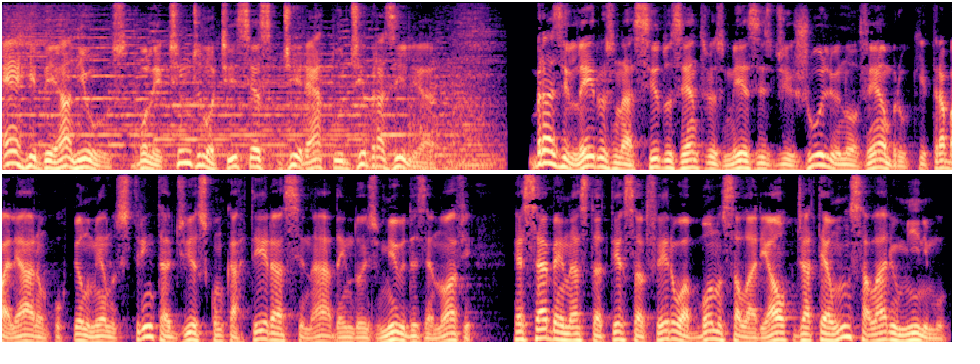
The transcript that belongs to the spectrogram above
RBA News, Boletim de Notícias, direto de Brasília. Brasileiros nascidos entre os meses de julho e novembro que trabalharam por pelo menos 30 dias com carteira assinada em 2019 recebem nesta terça-feira o abono salarial de até um salário mínimo.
